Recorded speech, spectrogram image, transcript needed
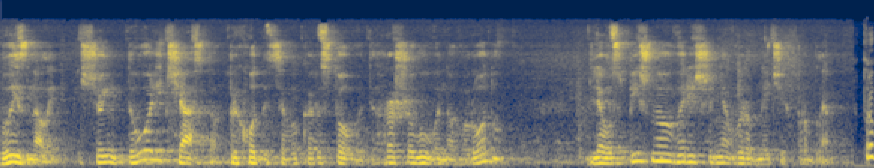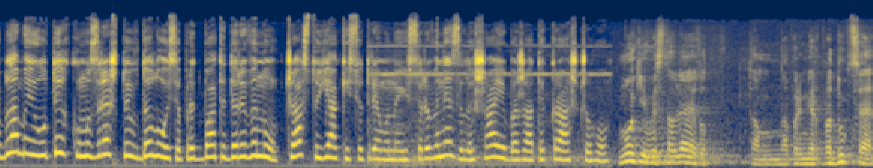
визнали, що їм доволі часто приходиться використовувати грошову винагороду для успішного вирішення виробничих проблем. Проблемою у тих, кому зрештою вдалося придбати деревину. Часто якість отриманої сировини залишає бажати кращого. Многие выставляют, вот, там, например, продукция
